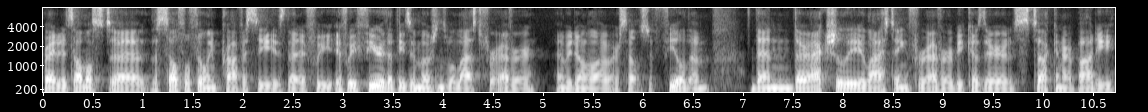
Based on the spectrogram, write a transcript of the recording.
Right. It's almost uh, the self-fulfilling prophecy is that if we if we fear that these emotions will last forever and we don't allow ourselves to feel them, then they're actually lasting forever because they're stuck in our body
